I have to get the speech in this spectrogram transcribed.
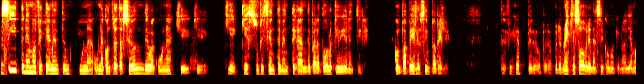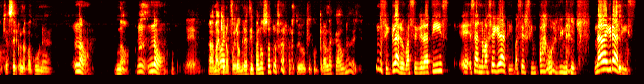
Sí tenemos efectivamente una, una, contratación de vacunas que, que, que, es suficientemente grande para todos los que viven en Chile, con papeles o sin papeles. ¿Te fijas? Pero, pero, pero no es que sobren así como que no hayamos que hacer con las vacunas. No. No. No. Nada más que no fueron gratis para nosotros, bueno, tuvimos que comprarla cada una de ellas. No, sí, claro, va a ser gratis. Eh, o sea, no va a ser gratis, va a ser sin pago al final. Nada gratis.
